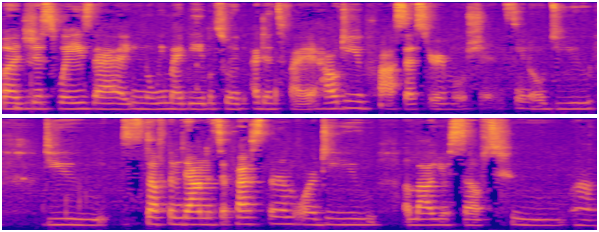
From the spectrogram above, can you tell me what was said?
but mm-hmm. just ways that you know we might be able to identify it. How do you process your emotions? You know, do you do you stuff them down and suppress them, or do you allow yourself to um,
